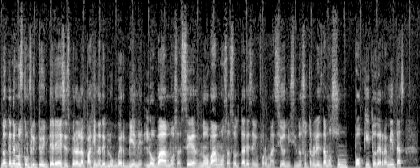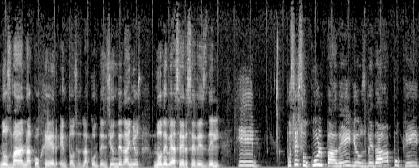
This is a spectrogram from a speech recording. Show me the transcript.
no tenemos conflicto de intereses, pero la página de Bloomberg viene, lo vamos a hacer, no vamos a soltar esa información y si nosotros les damos un poquito de herramientas, nos van a coger. Entonces, la contención de daños no debe hacerse desde el eh, pues es su culpa de ellos, ¿verdad? Porque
